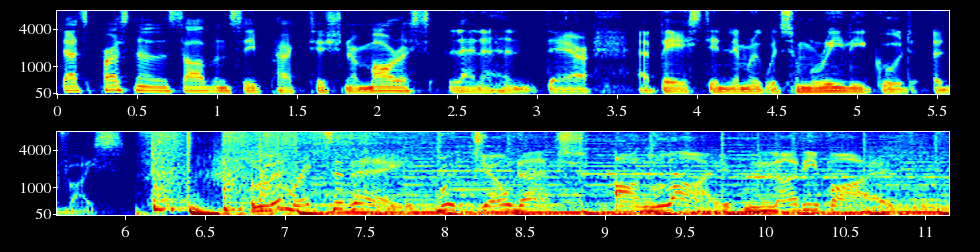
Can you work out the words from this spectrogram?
That's personal insolvency practitioner Maurice Lenihan there, uh, based in Limerick, with some really good advice. Limerick today with Joe Nash on Live 95.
